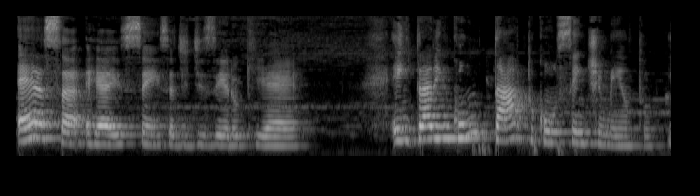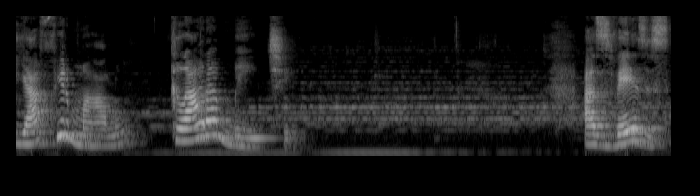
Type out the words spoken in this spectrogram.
Essa é a essência de dizer o que é. Entrar em contato com o sentimento e afirmá-lo claramente. Às vezes,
